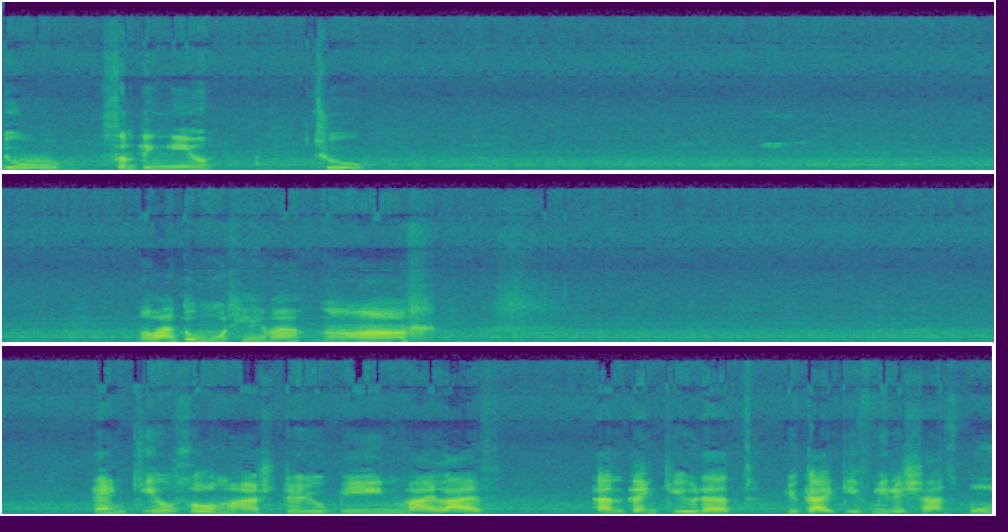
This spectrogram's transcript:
do something new too เมื่อวานตูมูเทมาก อ๋อ Thank you so much that you be in my life And thank you that you guys give me the chance อู้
